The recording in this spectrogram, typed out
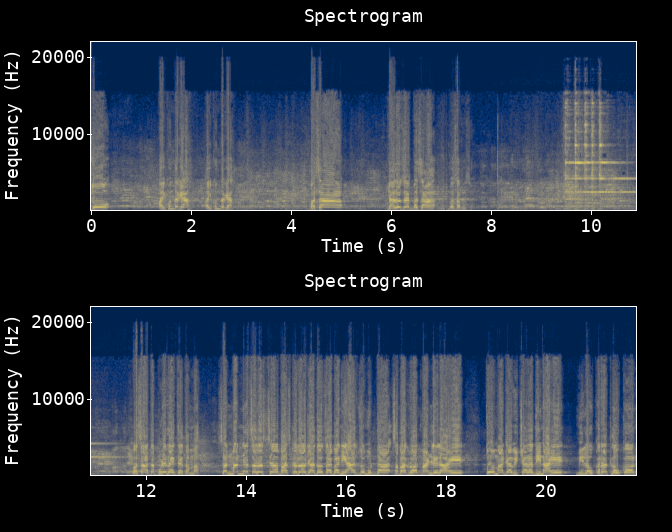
जो ऐकून तर घ्या ऐकून तर घ्या. बसा. जाधव साहेब बसा. बसा बसा. बसा आता पुढे जायचंय थांबा. सन्मान्य सदस्य भास्करराव जाधव साहेबांनी आज जो मुद्दा सभागृहात मांडलेला आहे तो माझ्या विचाराधीन आहे. मी लवकरात लवकर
